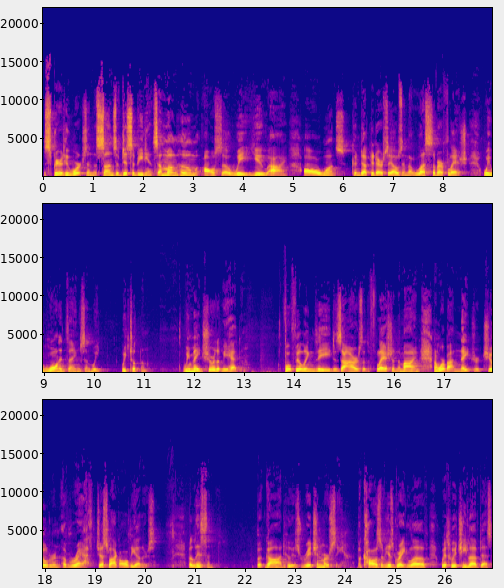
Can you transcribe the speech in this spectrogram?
The Spirit who works in the sons of disobedience, among whom also we, you, I, all once conducted ourselves in the lusts of our flesh. We wanted things and we we took them. We made sure that we had them, fulfilling the desires of the flesh and the mind, and were by nature children of wrath, just like all the others. But listen, but God, who is rich in mercy, because of his great love with which he loved us,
